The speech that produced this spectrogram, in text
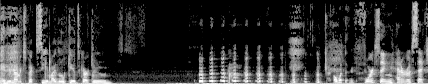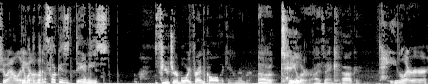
I did not expect to see in my little kids cartoon. oh, what the? Forcing heterosexuality Yeah, what the, on what the fuck is Danny's future boyfriend called? I can't remember. Uh, Taylor, I think. Ah, okay. Taylor.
